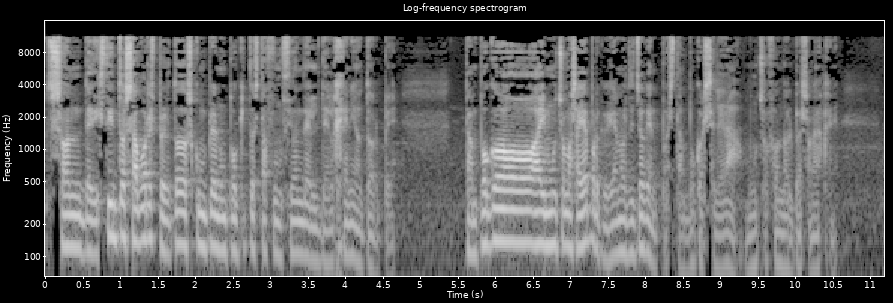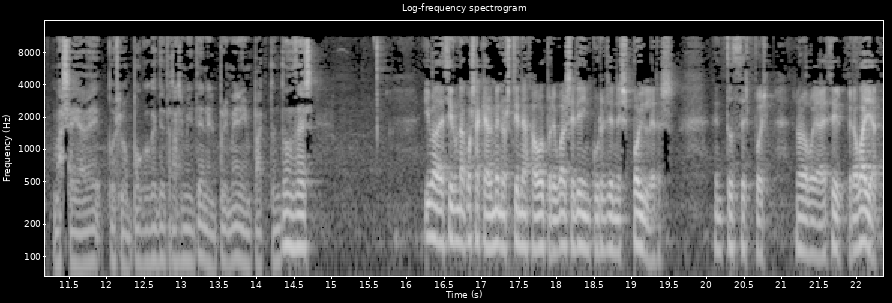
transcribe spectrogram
son de distintos sabores, pero todos cumplen un poquito esta función del, del genio torpe. Tampoco hay mucho más allá porque ya hemos dicho que pues tampoco se le da mucho fondo al personaje, más allá de pues lo poco que te transmite en el primer impacto. Entonces, Iba a decir una cosa que al menos tiene a favor, pero igual sería incurrir en spoilers. Entonces, pues, no lo voy a decir. Pero vaya,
